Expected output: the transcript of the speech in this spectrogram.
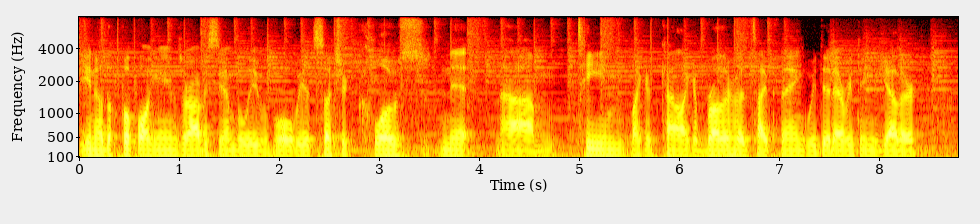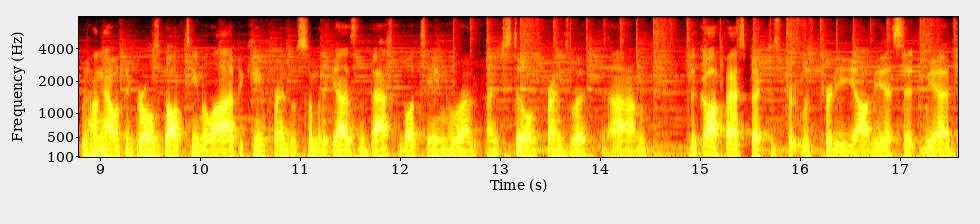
You know, the football games are obviously unbelievable. We had such a close-knit um, team, like a kind of like a brotherhood type thing. We did everything together. We hung out with the girls golf team a lot, became friends with some of the guys in the basketball team who I'm, I'm still friends with. Um, the golf aspect was, was pretty obvious. It, we had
